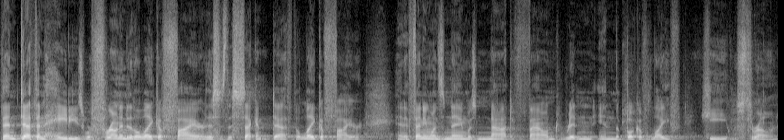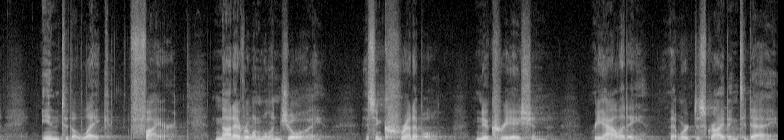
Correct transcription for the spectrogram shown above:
Then death and Hades were thrown into the lake of fire. This is the second death, the lake of fire. And if anyone's name was not found written in the book of life, he was thrown into the lake of fire. Not everyone will enjoy this incredible new creation reality that we're describing today.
